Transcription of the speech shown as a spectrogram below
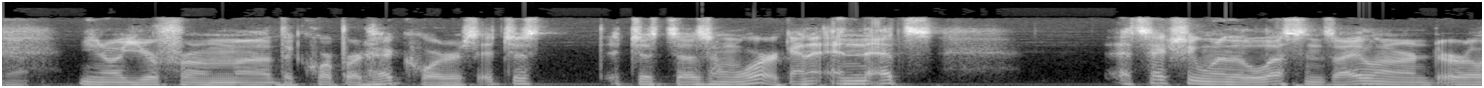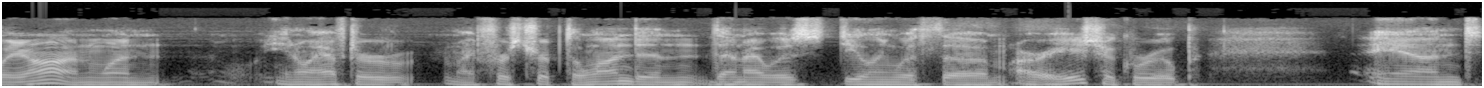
yeah. you know, you're from uh, the corporate headquarters. It just it just doesn't work, and and that's that's actually one of the lessons I learned early on when you know, after my first trip to London, then I was dealing with um, our Asia group, and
